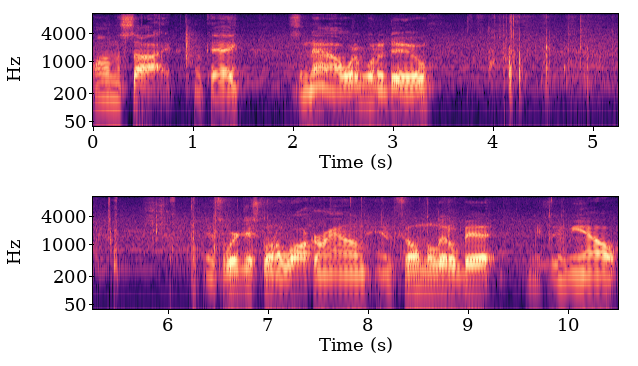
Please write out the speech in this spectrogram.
on the side okay? So now what I'm going to do is we're just going to walk around and film a little bit. Let me zoom me out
